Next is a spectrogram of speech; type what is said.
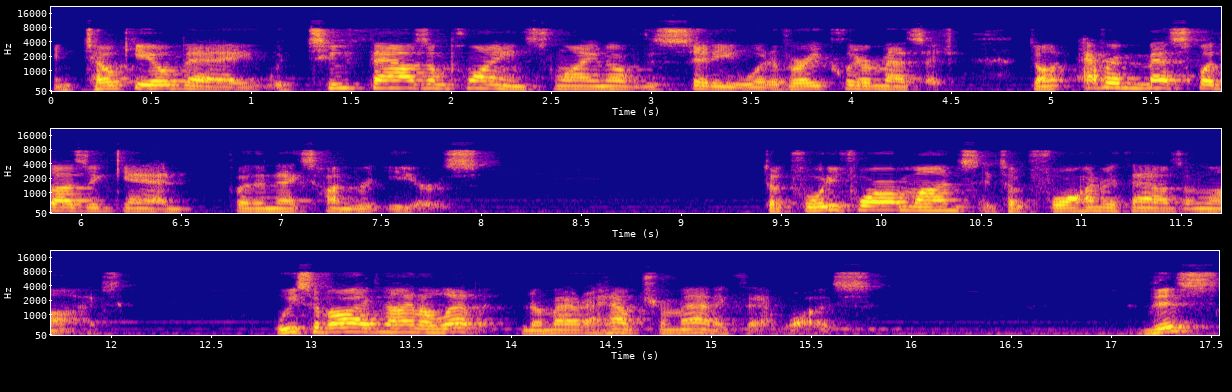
in Tokyo Bay with 2,000 planes flying over the city with a very clear message. Don't ever mess with us again for the next 100 years. It took 44 months. It took 400,000 lives. We survived 9 11, no matter how traumatic that was. This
